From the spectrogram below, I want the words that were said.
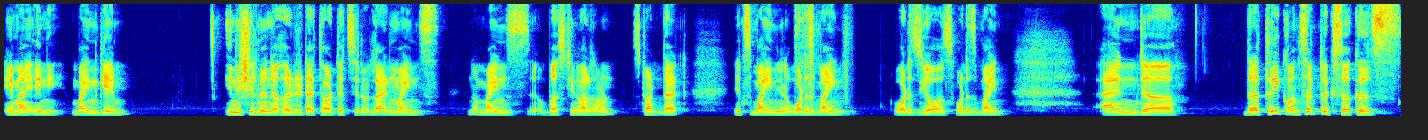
M-I-N-E, mine game. Initially when I heard it, I thought it's, you know, landmines, you know, mines bursting all around. It's not that. It's mine, you know, what is mine? What is yours? What is mine? And uh, there are three concentric circles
